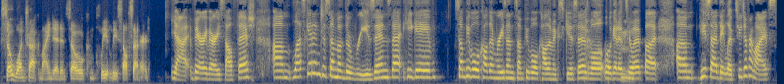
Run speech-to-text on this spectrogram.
so one track minded and so completely self-centered yeah, very very selfish. Um, let's get into some of the reasons that he gave. Some people will call them reasons. Some people will call them excuses. We'll we'll get into it. But um, he said they live two different lives.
